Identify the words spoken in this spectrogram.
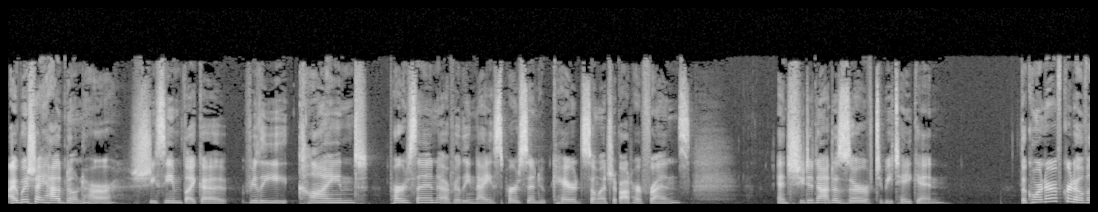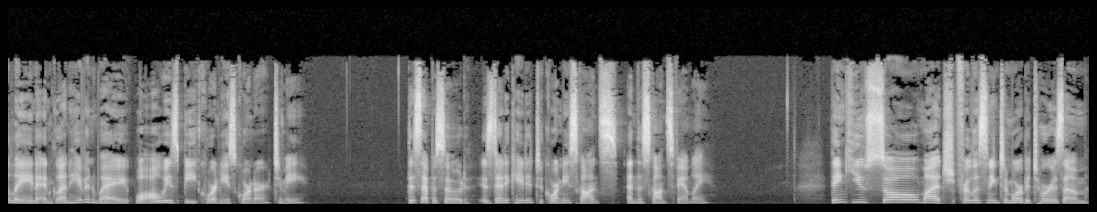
I wish I had known her. She seemed like a really kind person, a really nice person who cared so much about her friends. And she did not deserve to be taken. The corner of Cordova Lane and Glenhaven Way will always be Courtney's corner to me. This episode is dedicated to Courtney Sconce and the Sconce family. Thank you so much for listening to Morbid Tourism.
